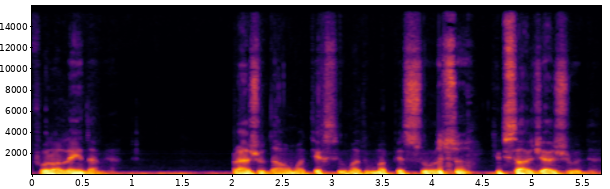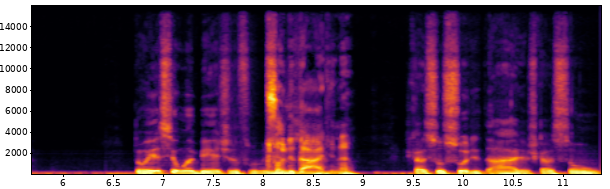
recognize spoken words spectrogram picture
foram além da meta, para ajudar uma, terce- uma, uma pessoa Pessoa. que precisava de ajuda. Então esse é o ambiente do Fluminense. Solidariedade, né? Os caras são solidários, os caras são.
